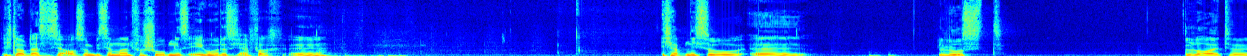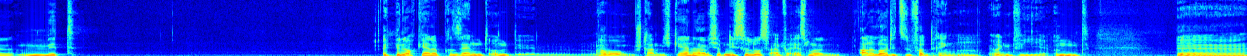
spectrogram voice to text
Ich glaube, das ist ja auch so ein bisschen mein verschobenes Ego, dass ich einfach äh, ich habe nicht so äh, Lust, Leute mit. Ich bin auch gerne präsent und äh, habe streite mich gerne, aber ich habe nicht so Lust, einfach erstmal alle Leute zu verdrängen mhm. irgendwie und äh,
